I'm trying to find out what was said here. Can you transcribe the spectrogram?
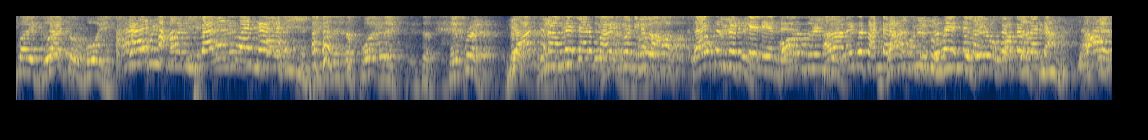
By girls or boys? Everybody! everybody. That's a point. Like, it's a different. ஜான்சன் அவங்க எல்லாரும் பாடி பண்ணினமா லைசன்ஸ் எடுக்கலையண்டு அதனால இப்ப சண்டை நடந்துட்டு Jasmine இருக்குது என்ன Louise லைசன்ஸ் எடுக்க Severo walked up to விடாட்டா me. She said-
